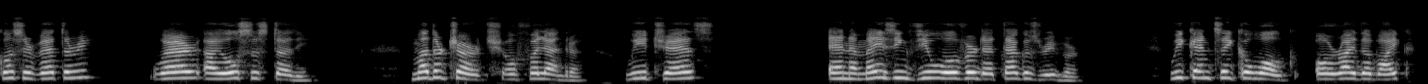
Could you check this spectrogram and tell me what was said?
Conservatory, where I also study. Mother Church of Alhandra, which has an amazing view over the Tagus River. We can take a walk or ride a bike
